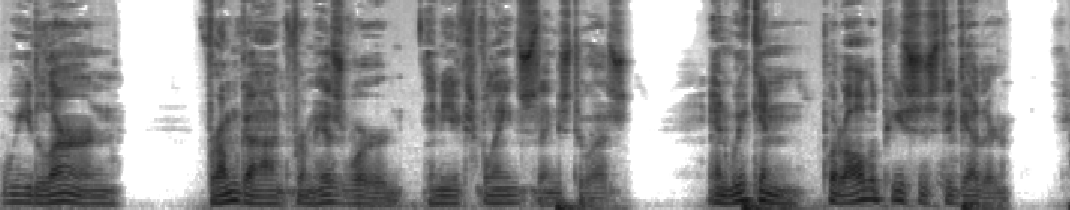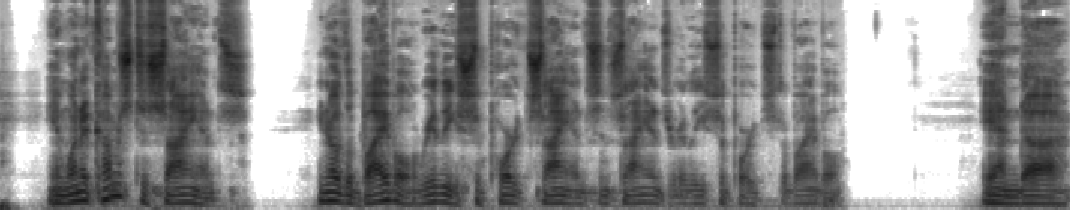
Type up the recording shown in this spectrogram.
We learn from God, from His Word, and He explains things to us. And we can put all the pieces together. And when it comes to science, you know, the Bible really supports science, and science really supports the Bible. And uh,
